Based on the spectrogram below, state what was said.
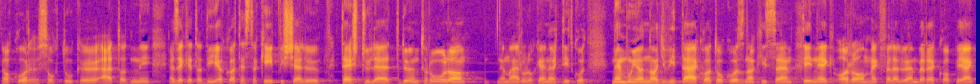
akkor szoktuk átadni ezeket a díjakat, ezt a képviselő testület dönt róla, nem árulok el nagy titkot, nem olyan nagy vitákat okoznak, hiszen tényleg arra megfelelő emberek kapják.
